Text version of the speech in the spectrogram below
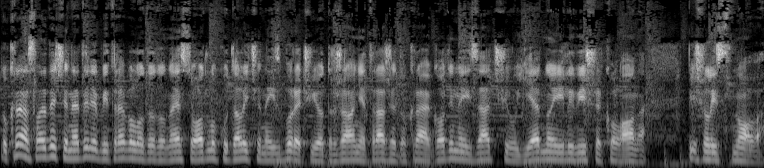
Do kraja sledeće nedelje bi trebalo da donesu odluku da li će na izbore čije održavanje traže do kraja godine izaći u jedno ili više kolona, piše list Nova.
